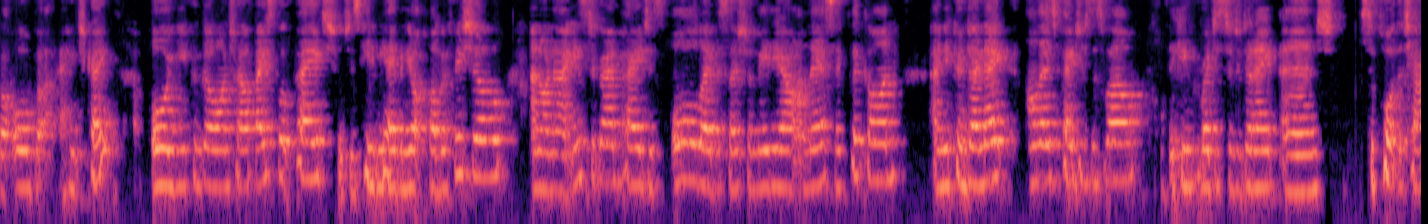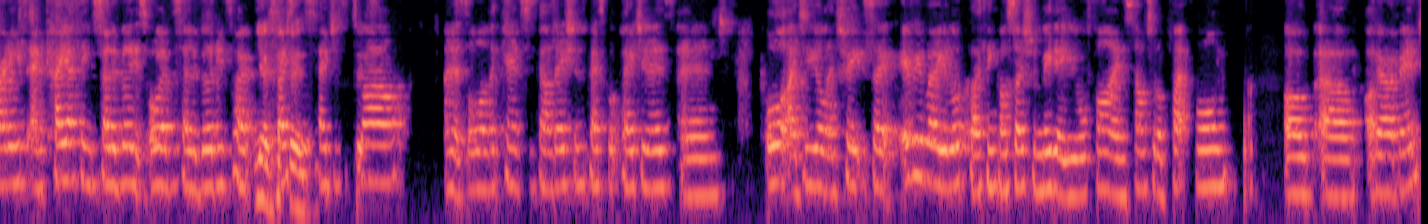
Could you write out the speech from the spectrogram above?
hk or you can go onto our Facebook page, which is Hebe Haven Yacht Club Official, and on our Instagram page, it's all over social media on there. So click on, and you can donate on those pages as well. You can register to donate and support the charities. And Kay, I think Sailability, it's all over Sailability so yes, Facebook pages as well. And it's all on the Cancer Foundation Facebook pages and all ideal and treat. So everywhere you look, I think on social media, you will find some sort of platform of, uh, of our event.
